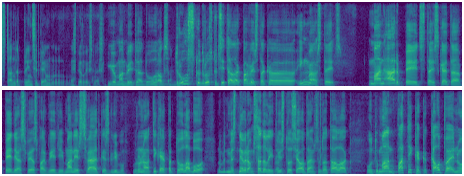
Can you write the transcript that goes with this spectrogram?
standarta principiem. Mēs piedalīsimies. Jo man bija tā doma, drusku, drusku citādāk pavērst, tā kā Ingūns teica. Man arī pēc tam, skaitā pēdējā spēles pār Grieķiju, man ir svētki, es gribu runāt tikai par to labo. Nu, mēs nevaram sadalīt visus tos jautājumus un tā tālāk. Un man patika, ka kaut vai no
